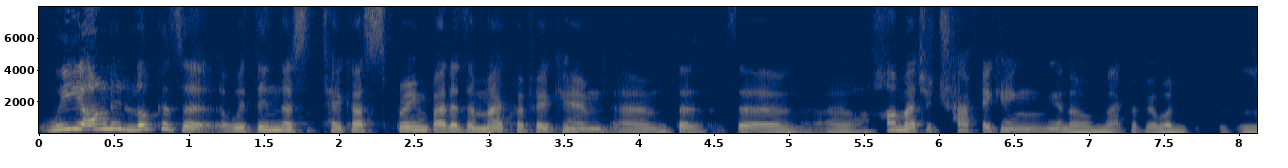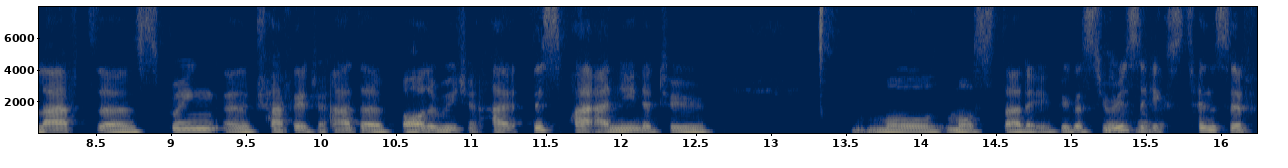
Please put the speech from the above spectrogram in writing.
we only look at the within the take a spring, but the macrophage can um, the the uh, how much trafficking you know macrophage will left the spring uh, traffic to other border region. I, this part I needed to more more study because there is mm-hmm. extensive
